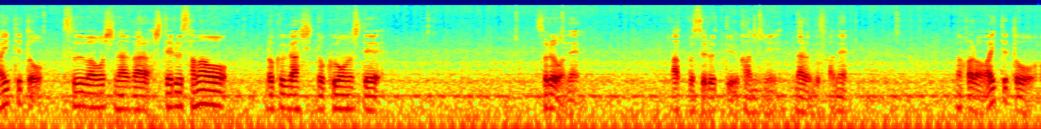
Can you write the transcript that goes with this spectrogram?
相手と通話をしながらしてる様を録画し録音してそれをねアップするっていう感じになるんですかね。だから相手と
